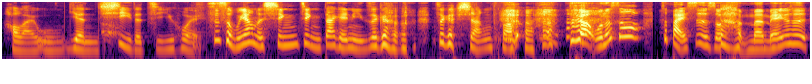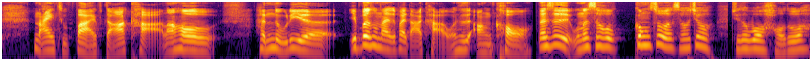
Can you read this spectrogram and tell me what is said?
好莱坞演戏的机会，是什么样的心境带给你这个这个想法？对啊，我那时候在百事的时候很闷，每天就是 nine to five 打卡，然后。很努力的，也不能说拿着牌打卡，我是 on call。但是我那时候工作的时候就觉得我有好多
